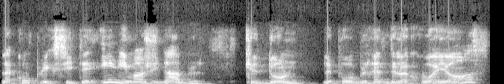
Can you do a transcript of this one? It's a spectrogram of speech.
la complexité inimaginable que donnent les problèmes de la croyance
